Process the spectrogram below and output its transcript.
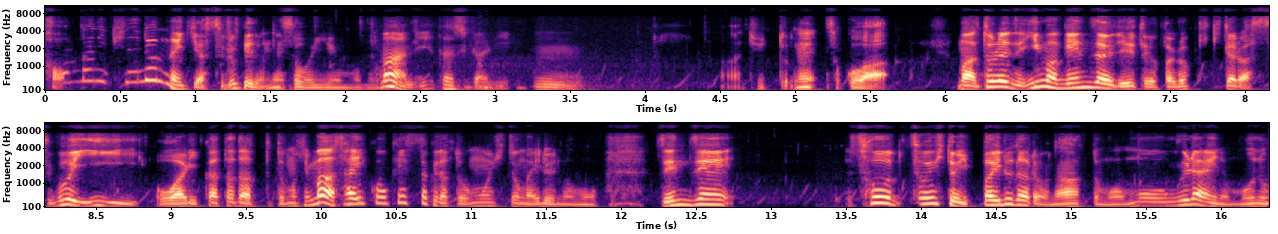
そんなに気にならない気がするけどね、そういうものは。まあね、確かに。うん。まあちょっとね、そこは。まあ、とりあえず今現在で言うと、やっぱりロッキー来たらすごいいい終わり方だったと思うし、まあ最高傑作だと思う人がいるのも、全然、そう、そういう人いっぱいいるだろうなとも思うぐらいのもの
